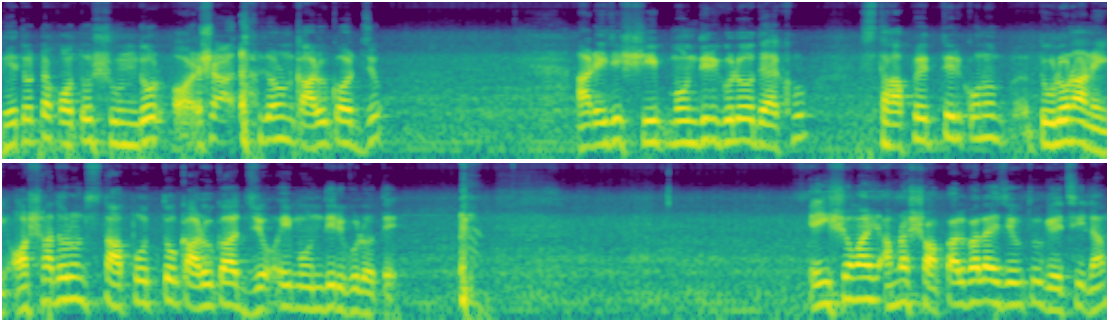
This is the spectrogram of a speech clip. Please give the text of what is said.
ভেতরটা কত সুন্দর, অসাধারণ কারুকার্য। আর এই যে শিব মন্দিরগুলো দেখো, স্থাপত্যের কোনো তুলনা নেই। অসাধারণ স্থাপত্য কারুকার্য এই মন্দিরগুলোতে। এই সময় আমরা সকালবেলায় যেহেতু গেছিলাম,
